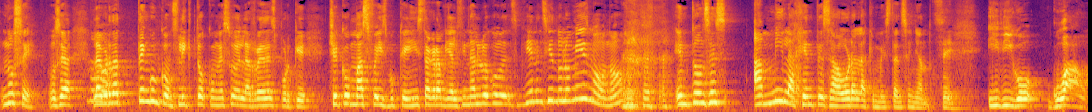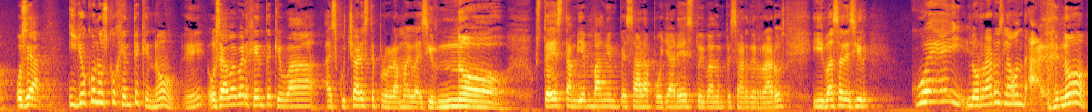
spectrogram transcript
no sé. O sea, la verdad tengo un conflicto con eso de las redes porque checo más Facebook que Instagram y al final luego vienen siendo lo mismo, ¿no? Entonces, a mí la gente es ahora la que me está enseñando. Sí. Y digo, wow. O sea, y yo conozco gente que no, ¿eh? O sea, va a haber gente que va a escuchar este programa y va a decir, no, ustedes también van a empezar a apoyar esto y van a empezar de raros. Y vas a decir, güey, lo raro es la onda. No,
